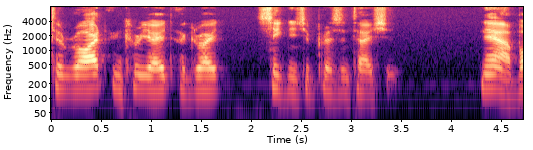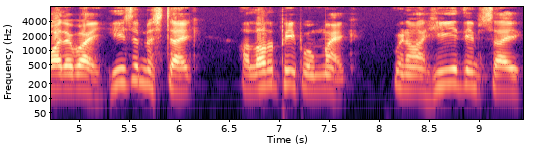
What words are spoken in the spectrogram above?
to write and create a great signature presentation. Now, by the way, here's a mistake a lot of people make when I hear them say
